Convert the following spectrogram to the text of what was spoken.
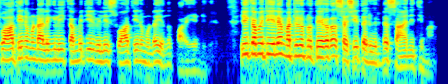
സ്വാധീനമുണ്ട് അല്ലെങ്കിൽ ഈ കമ്മിറ്റിയിൽ വലിയ സ്വാധീനമുണ്ട് എന്ന് പറയേണ്ടി വരും. ഈ കമ്മിറ്റിയിലെ മറ്റൊരു പ്രത്യേകത ശശി തരൂരിന്റെ സാന്നിധ്യമാണ്.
